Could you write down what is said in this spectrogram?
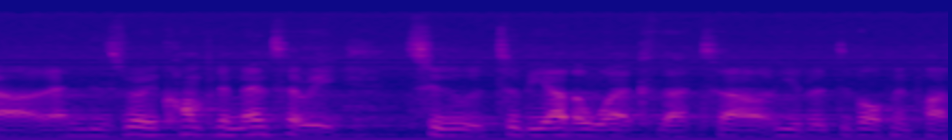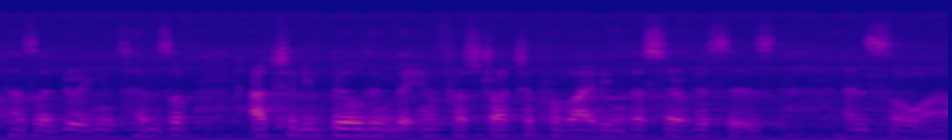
uh, and is very complementary to, to the other work that, uh, you know, development partners are doing in terms of actually building the infrastructure, providing the services, and so on.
